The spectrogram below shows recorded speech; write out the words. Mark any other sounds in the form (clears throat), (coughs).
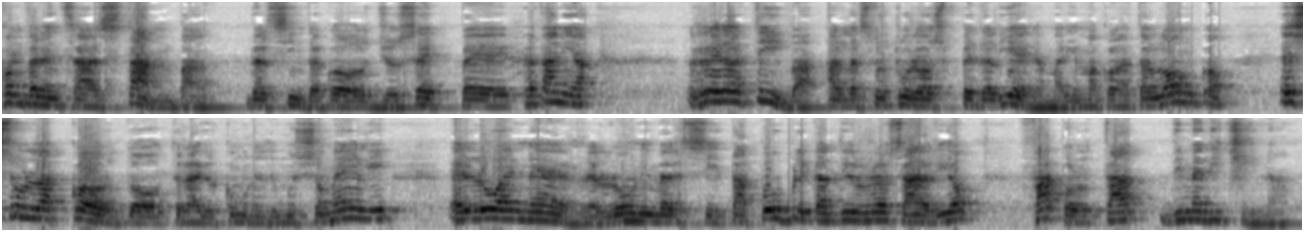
conferenza stampa del sindaco Giuseppe Catania relativa alla struttura ospedaliera Maria Immacolata Longo e sull'accordo tra il comune di Mussomeli e l'UNR, l'Università Pubblica di Rosario, facoltà di medicina.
